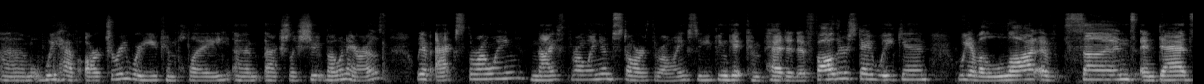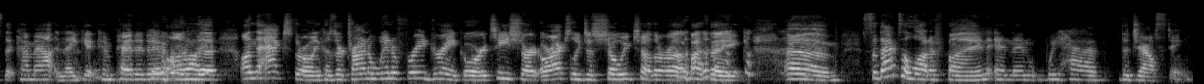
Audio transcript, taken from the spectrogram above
Um, we have archery where you can play, um, actually shoot bow and arrows. We have axe throwing, knife throwing, and star throwing, so you can get competitive. Father's Day weekend, we have a lot of sons and dads that come out and they get competitive on Right. the on the axe throwing because they're trying to win a free drink or a T-shirt or actually just show each other up. I think. um, so that's a lot of fun, and then we have the jousting.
